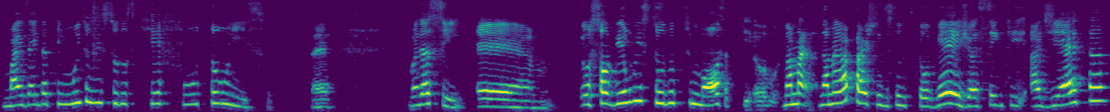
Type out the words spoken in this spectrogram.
Mas ainda tem muitos estudos que refutam isso, né? Mas assim, é, eu só vi um estudo que mostra que eu, na, na, maior parte dos estudos que eu vejo é sempre a dieta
